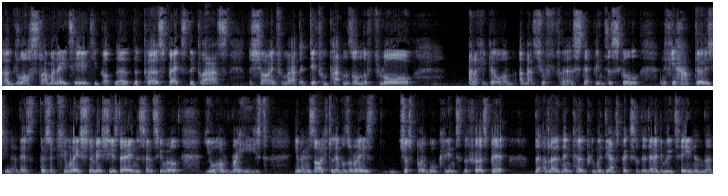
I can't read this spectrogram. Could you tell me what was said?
uh, gloss laminated. You've got the the perspex, the glass, the shine from that, the different patterns on the floor, and I could go on. And that's your first step into school. And if you have those, you know, there's there's accumulation of issues there in the sensory world. You are raised. Your anxiety levels are raised just by walking into the first bit. Let alone then coping with the aspects of the daily routine and the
